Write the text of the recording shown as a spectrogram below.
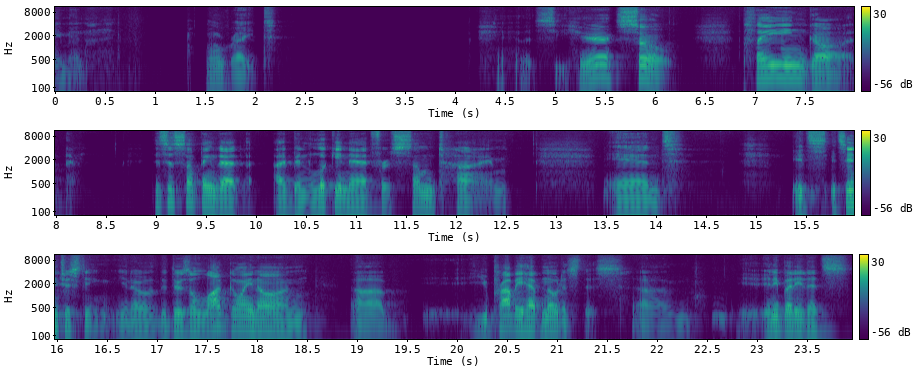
Amen. All right. Okay, let's see here. So, playing God. This is something that I've been looking at for some time, and it's it's interesting. You know, there's a lot going on. Uh, you probably have noticed this. Um, anybody that's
